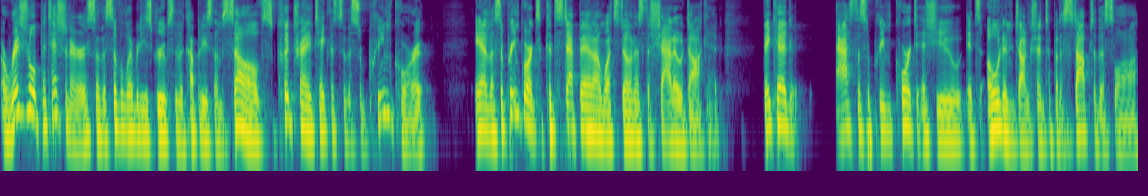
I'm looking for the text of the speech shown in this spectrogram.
original petitioners, so the civil liberties groups and the companies themselves, could try and take this to the Supreme Court and the Supreme Court could step in on what's known as the shadow docket. They could ask the Supreme Court to issue its own injunction to put a stop to this law.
